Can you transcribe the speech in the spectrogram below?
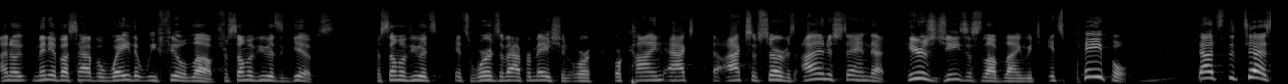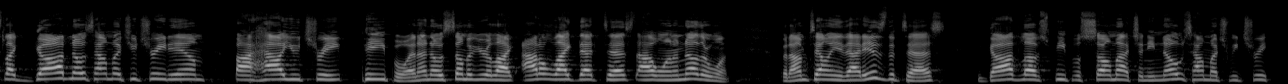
I know many of us have a way that we feel loved. For some of you, it's gifts. For some of you, it's, it's words of affirmation or, or kind acts, acts of service. I understand that. Here's Jesus' love language it's people. That's the test. Like, God knows how much you treat Him by how you treat people. And I know some of you are like, I don't like that test. I want another one. But I'm telling you, that is the test. God loves people so much, and He knows how much we treat,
